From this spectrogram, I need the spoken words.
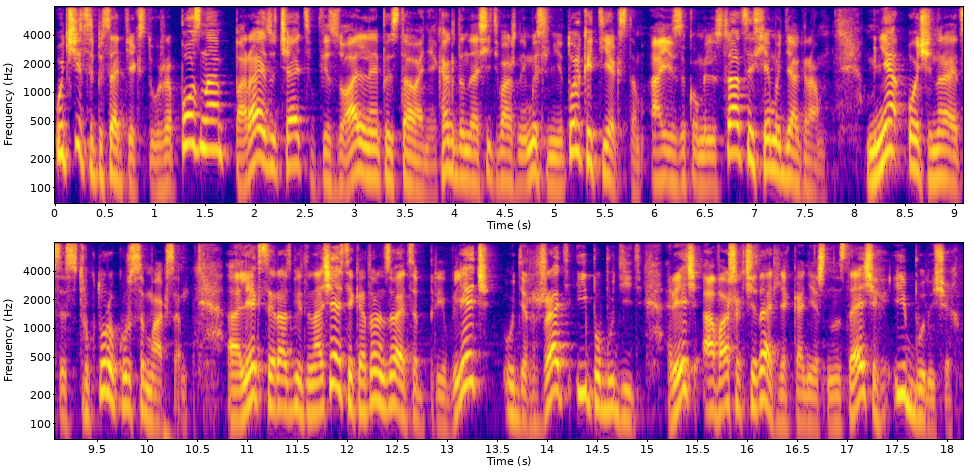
Учиться писать тексты уже поздно, пора изучать визуальное повествование. Как доносить важные мысли не только текстом, а языком иллюстрации, схемы, диаграмм. Мне очень нравится структура курса Макса. А, лекции разбиты на части, которые называются «Привлечь», «Удержать» и «Побудить». Речь о ваших читателях, конечно, настоящих и будущих.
